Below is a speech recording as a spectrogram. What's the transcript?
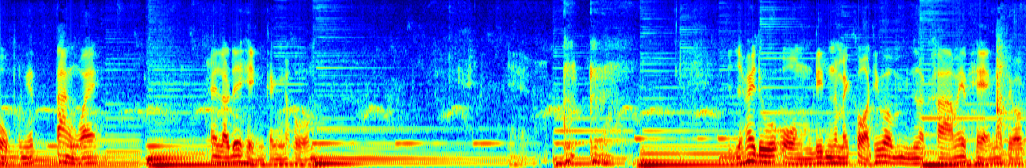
อกพวกนี้ตั้งไว้ ให้เราได้เห็นกันครับผมจะให้ดูโอ่งดินสมัยก่อนที่ว่าราคาไม่แพงนะแต่ว่า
